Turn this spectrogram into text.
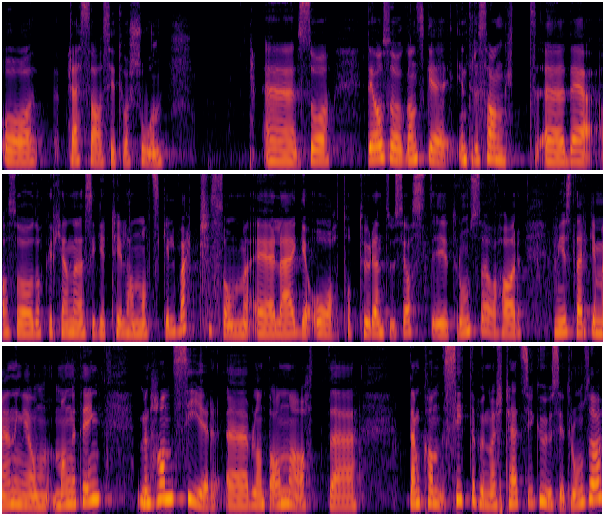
og pressa situasjon. Eh, så det er også ganske interessant eh, det, altså, Dere kjenner sikkert til han Mats Gilbert, som er lege og toppturentusiast i Tromsø og har mye sterke meninger om mange ting. Men han sier eh, bl.a. at eh, de kan sitte på universitetssykehuset i Tromsø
